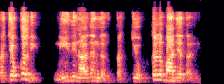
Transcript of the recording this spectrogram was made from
ప్రతి ఒక్కరిది నీది నాదని కాదు. ప్రతి ఒక్కరి బాధ్యత అది.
